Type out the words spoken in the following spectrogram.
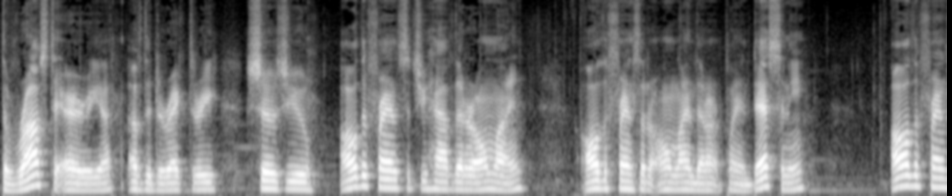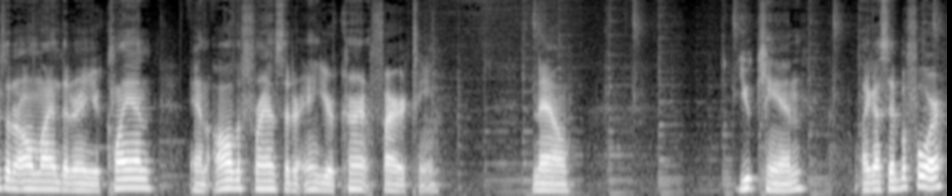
the roster area of the directory shows you all the friends that you have that are online, all the friends that are online that aren't playing Destiny, all the friends that are online that are in your clan, and all the friends that are in your current fire team. Now, you can, like I said before,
